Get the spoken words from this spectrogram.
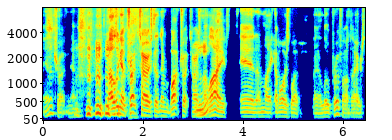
and a truck now. I was looking up truck tires because I've never bought truck tires in Mhm. my life. And I'm like, I've always bought uh, low profile tires.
